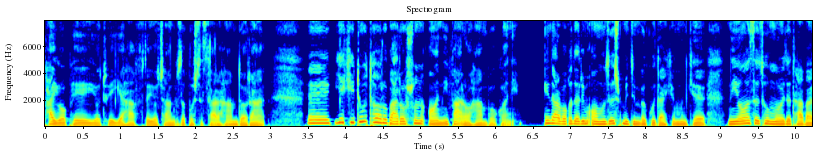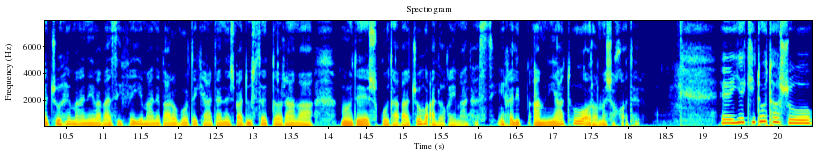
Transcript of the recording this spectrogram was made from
پیاپی یا توی یه هفته یا چند روز پشت سر هم دارن. یکی دو تا رو براشون آنی فراهم بکنیم این در واقع داریم آموزش میدیم به کودکمون که نیاز تو مورد توجه منه و وظیفه منه برآورده کردنش و دوستت دارم و مورد عشق و توجه و علاقه من هستی. این خیلی امنیت و آرامش خاطره. یکی دو تاشو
